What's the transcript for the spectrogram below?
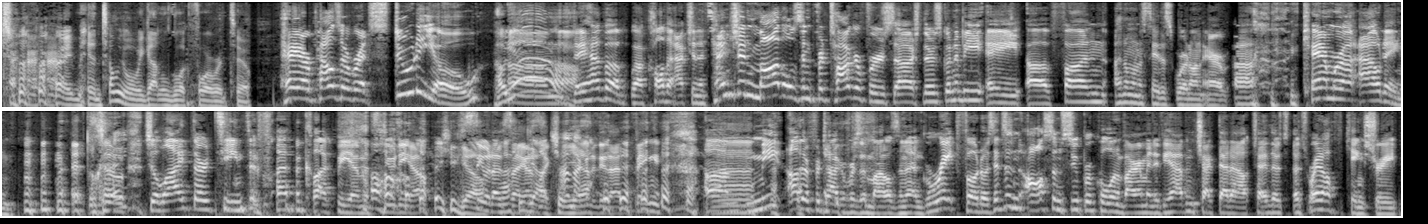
All right, man. Tell me what we got to look forward to. Hey, our pals over at Studio. Oh, yeah. um, they have a, a call to action. Attention, models and photographers. Uh, there's going to be a uh, fun. I don't want to say this word on air. Uh, camera outing. so July 13th at 5 o'clock p.m. at Studio. there you go. See what I'm saying? I was like, gotcha, I'm yeah. not going to do that. Um, meet other photographers and models and, and great photos. It's an awesome, super cool environment. If you haven't checked that out, it's, it's right off of King Street.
